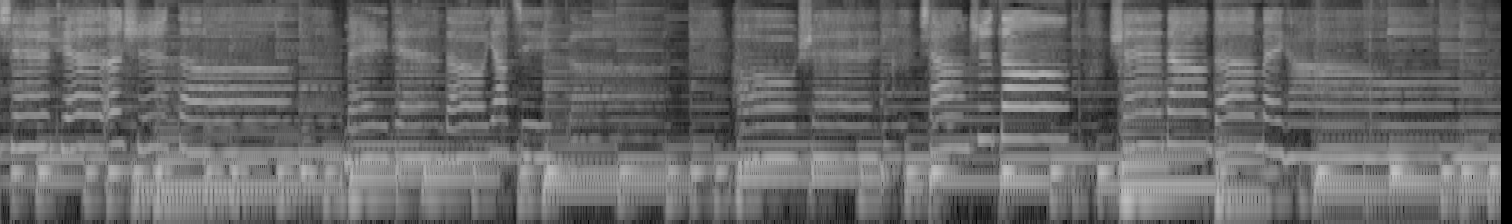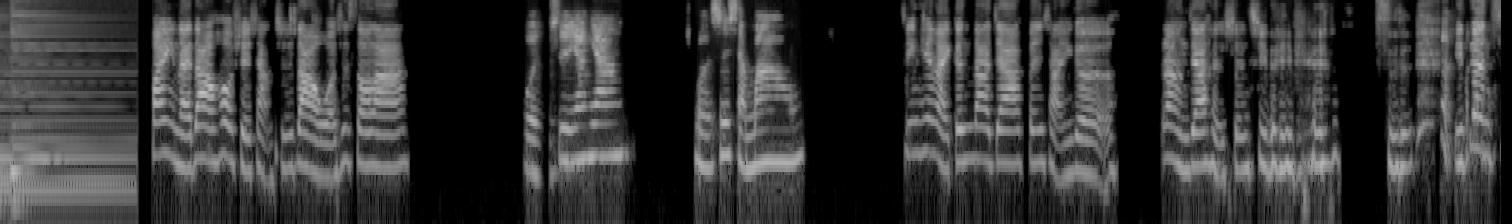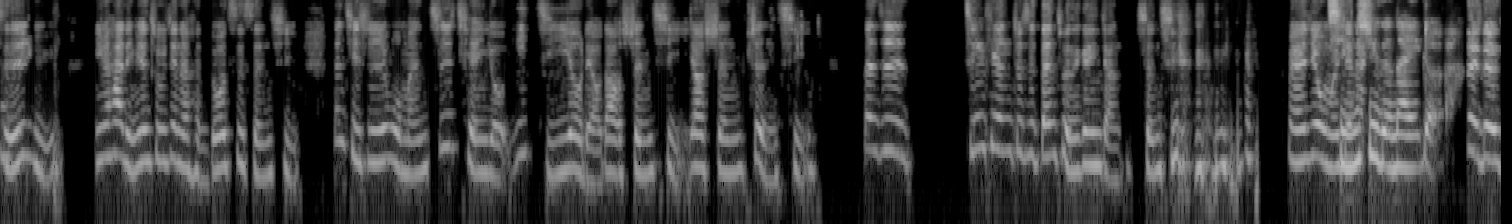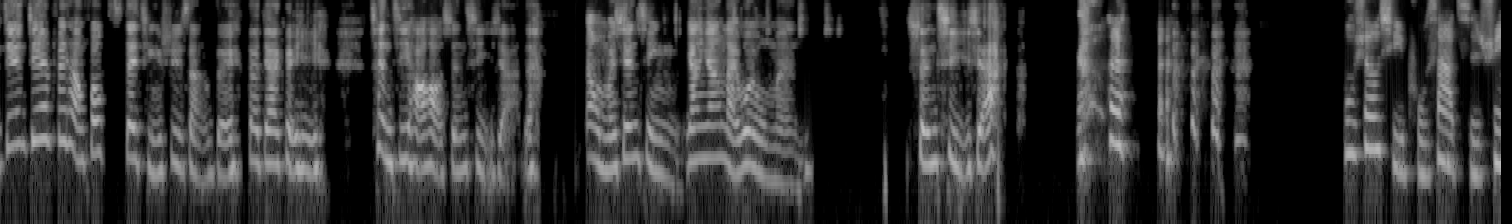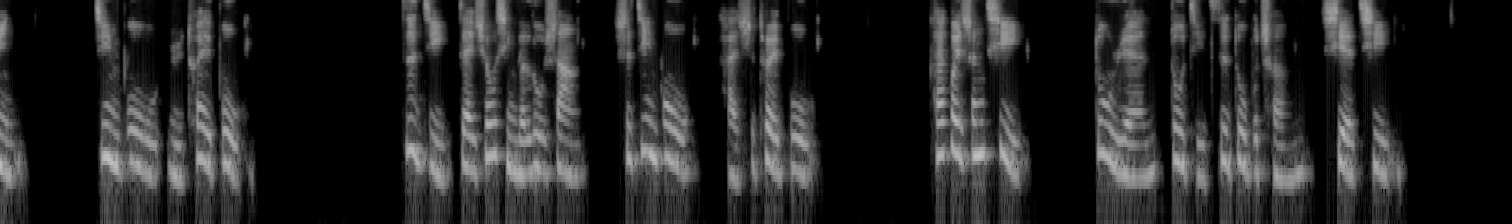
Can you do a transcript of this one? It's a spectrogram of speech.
谢天恩师的，每天都要记得。后学想知道，学到的美好。欢迎来到后学想知道，我是 Sola，我是泱泱，我是小猫。今天来跟大家分享一个让人家很生气的一篇词，一段词语，因为它里面出现了很多次生气。但其实我们之前有一集有聊到生气，要生正气，但是今天就是单纯的跟你讲生气，没关系，我们情绪的那一个，对对，今天今天非常 focus 在情绪上，对，大家可以趁机好好生气一下的。那我们先请泱泱来为我们。生气一下，不修习菩萨慈训，进步与退步，自己在修行的路上是进步还是退步？开会生气，渡人渡几次渡不成，泄气；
